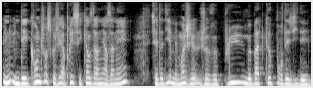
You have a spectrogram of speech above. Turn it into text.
Une, des grandes choses que j'ai apprises ces 15 dernières années, c'est de dire, mais moi, je ne veux plus me battre que pour des idées.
